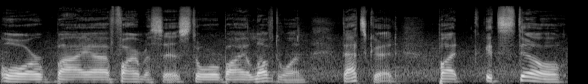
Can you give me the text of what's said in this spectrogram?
or by a pharmacist or by a loved one. That's good. But it's still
